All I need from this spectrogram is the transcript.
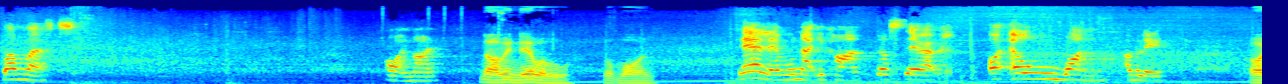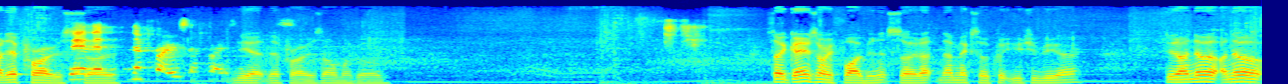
One left. Oh no. No, I mean their level, not mine. Their level, no, you can't. Just their oh, uh, L1, I believe. Alright, they're pros, They're, so they're, they're pros, they're pros. yeah, they're pros. Oh my god. So game's only five minutes, so that that makes it a quick YouTube video. Dude, I never, I never,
